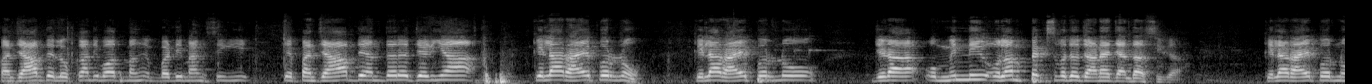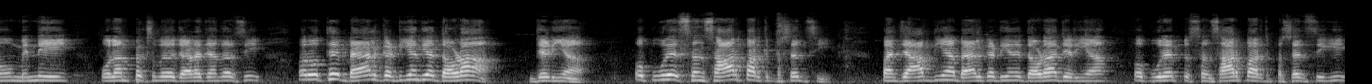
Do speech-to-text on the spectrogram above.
ਪੰਜਾਬ ਦੇ ਲੋਕਾਂ ਦੀ ਬਹੁਤ ਮੰਗ- ਵੱਡੀ ਮੰਗ ਸੀਗੀ। ਕਿ ਪੰਜਾਬ ਦੇ ਅੰਦਰ ਜਿਹੜੀਆਂ ਕਿਲਾ ਰਾਏਪੁਰ ਨੂੰ, ਕਿਲਾ ਰਾਏਪੁਰ ਨੂੰ ਜਿਹੜਾ ਉਹ ਮਿੰਨੀ 올림픽ਸ ਵਜੋਂ ਜਾਣਿਆ ਜਾਂਦਾ ਸੀਗਾ। ਕਿਲਾ ਰਾਏਪੁਰ ਨੂੰ ਮਿੰਨੀ 올림픽ਸ ਵਜੋਂ ਜਾਣਿਆ ਜਾਂਦਾ ਸੀ ਔਰ ਉੱਥੇ ਬੈਲ ਗੱਡੀਆਂ ਦੀਆਂ ਦੌੜਾਂ ਜਿਹੜੀਆਂ, ਉਹ ਪੂਰੇ ਸੰਸਾਰ ਭਰ 'ਚ ਪ੍ਰਸਿੱਧ ਸੀ। ਪੰਜਾਬ ਦੀਆਂ ਬੈਲ ਗੱਡੀਆਂ ਦੀਆਂ ਦੌੜਾਂ ਜਿਹੜੀਆਂ, ਉਹ ਪੂਰੇ ਸੰਸਾਰ ਭਰ 'ਚ ਪ੍ਰਸਿੱਧ ਸੀਗੀ।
